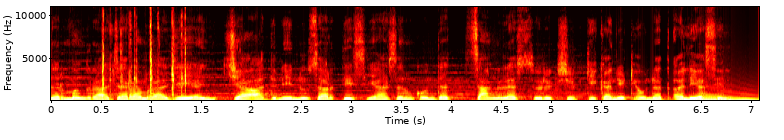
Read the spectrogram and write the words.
तर मग राजाराम राजे यांच्या आज्ञेनुसार ते सिंहासन कोणत्या चांगल्या सुरक्षित ठिकाणी ठेवण्यात आले असेल?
